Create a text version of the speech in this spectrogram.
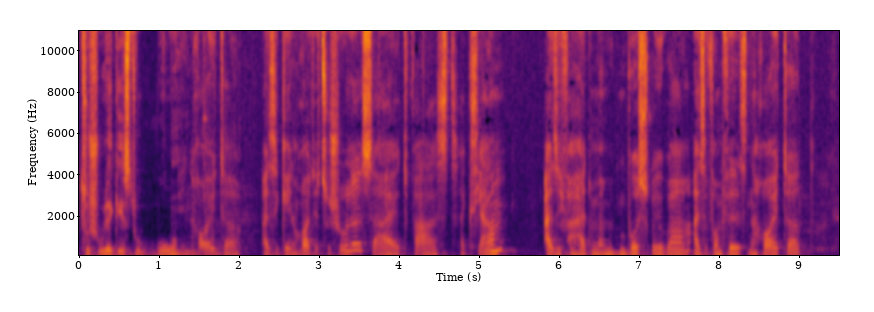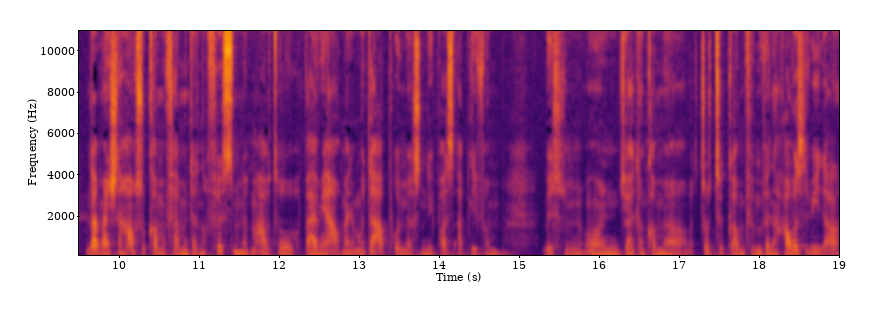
Zur Schule gehst du wo? In Reute. Also ich gehe heute zur Schule seit fast sechs Jahren. Also ich fahre halt immer mit dem Bus rüber, also vom Vils nach heute. Und dann, wenn ich nach Hause komme, fahren wir dann nach Füssen mit dem Auto, weil wir auch meine Mutter abholen müssen, die Post abliefern müssen. Und ja, dann kommen wir so circa um fünf Uhr nach Hause wieder.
